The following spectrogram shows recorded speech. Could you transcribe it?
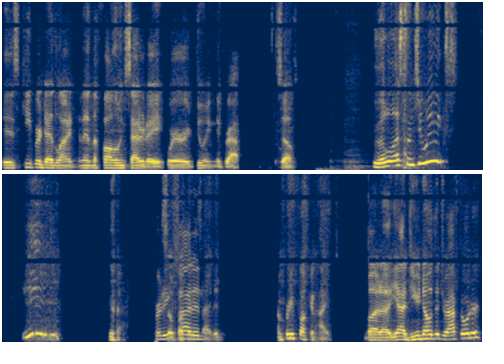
is keeper deadline, and then the following Saturday we're doing the draft. So a little less than two weeks. Yee. Pretty So excited. excited. I'm pretty fucking hyped. But uh, yeah, do you know the draft order,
